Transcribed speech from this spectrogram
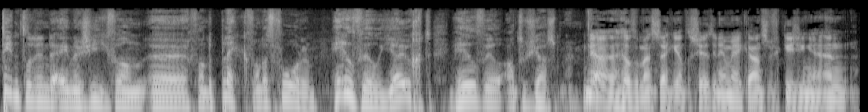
tintelende energie van, uh, van de plek, van het forum. Heel veel jeugd, heel veel enthousiasme. Ja, heel veel mensen zijn geïnteresseerd in de Amerikaanse verkiezingen. En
